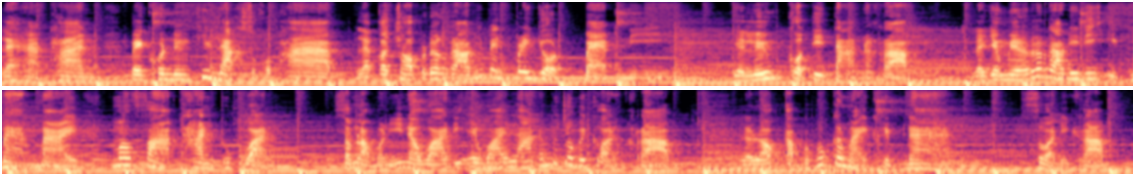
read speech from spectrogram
และหากท่านเป็นคนหนึ่งที่รักสุขภาพ และก็ชอบเรื่องราวที่เป็นประโยชน์แบบนี้ อย่าลืมกดติดตามนะครับ และยังมีเรื่องราวดีๆ อีกมากมาย มาฝากท่านทุกวันสำหรับวันนี้นาวา DIY ลาท่านผู้ชมไปก่อนครับ แล้วเรากลับมาพบกันใหม่คลิปหน้า สวัสดีครับ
